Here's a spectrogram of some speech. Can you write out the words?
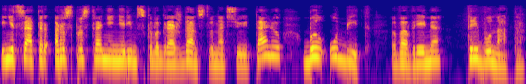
инициатор распространения римского гражданства на всю Италию, был убит во время трибуната.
